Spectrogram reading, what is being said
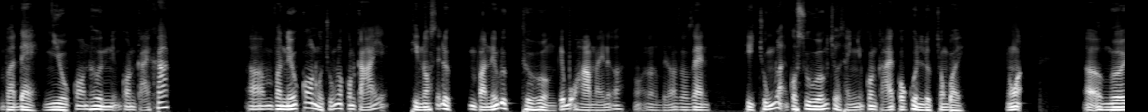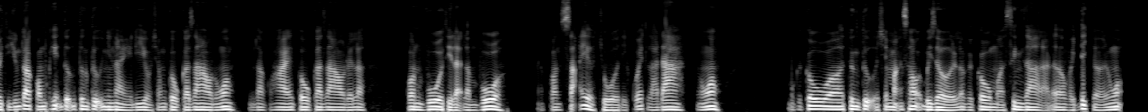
và đẻ nhiều con hơn những con cái khác. À, và nếu con của chúng là con cái ấy, thì nó sẽ được và nếu được thừa hưởng cái bộ hàm này nữa gọi là vì nó do gen thì chúng lại có xu hướng trở thành những con cái có quyền lực trong bầy đúng không ạ? À, ở người thì chúng ta có một hiện tượng tương tự như này đi vào trong câu ca dao đúng không? Chúng ta có hai câu ca dao đấy là con vua thì lại làm vua con sãi ở chùa thì quét lá đa đúng không? Một cái câu ờ, tương tự trên mạng xã hội bây giờ là cái câu mà sinh ra là đã vạch đích rồi đúng không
